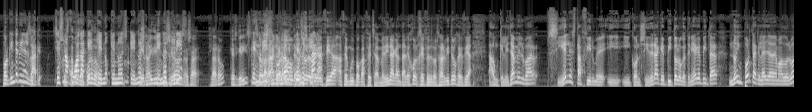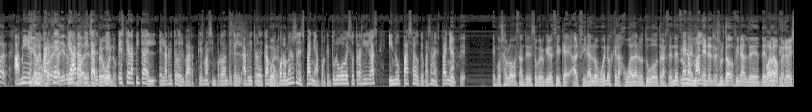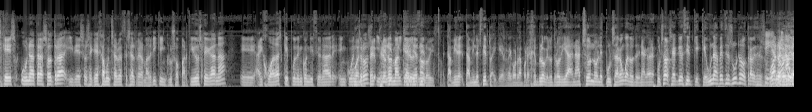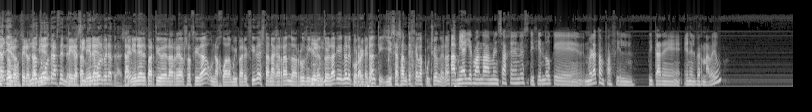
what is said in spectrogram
¿Por qué interviene el Si es bar? que si es una jugada que, no, que no es que no, es, hay que no es gris. O sea, claro, que es gris. Que es No, gris, mí no es Eso es lo que decía hace muy pocas fechas Medina Cantalejo, el jefe de los árbitros, que decía, aunque le llame el VAR, si él está firme y, y considera que pitó lo que tenía que pitar, no importa que le haya llamado el VAR. A mí es Y que me parece que ahora pita esa, el, pero que- bueno. es que ahora pita el, el árbitro del bar, que es más importante que el árbitro de campo, Bueno. por lo menos en España, porque tú luego ves otras ligas y no pasa lo que pasa en España. Eh, eh, Hemos hablado bastante de esto, pero quiero decir que al final lo bueno es que la jugada no tuvo trascendencia Menos en, el, mal. en el resultado final de- del bueno, partido. pero es que es una tras otra y de eso se queja muchas veces el Real Madrid, que incluso partidos que gana eh, hay jugadas que pueden condicionar encuentros Bueno, pero- y pero menos mal que ayer no lo hizo. También, también es cierto, hay que recordar, por ejemplo, que el otro día a Nacho no le expulsaron cuando tenía que haber expulsado. O sea, quiero decir que, que unas veces uno, otras veces Sí, otro. Bueno, Pero ayer pero no también, tuvo trascendencia, pero sin también querer el- volver atrás. ¿eh? También en el partido de la Real Sociedad, una jugada muy parecida, están agarrando a Rudiger Ujú. dentro del área y no le pitan Correcto. penalti. Y esa es antes que la expulsión de Nacho. A mí ayer mandaban mensajes diciendo que no era tan fácil pitar eh, en el Bernabéu.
